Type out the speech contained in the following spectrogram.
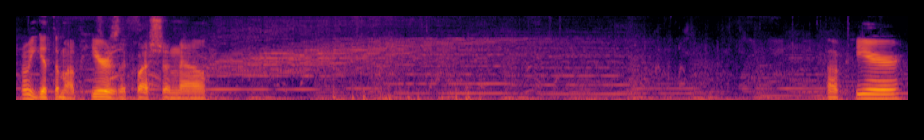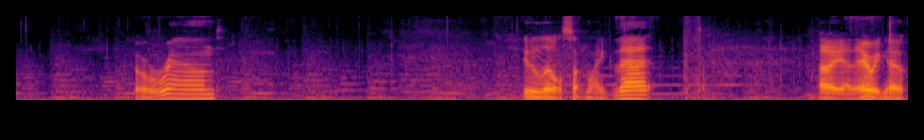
How do we get them up here is the question now. Here. Go around. Do a little something like that. Oh yeah, there we go.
